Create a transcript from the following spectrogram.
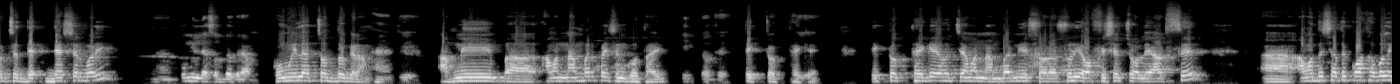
হচ্ছে দেশের বাড়ি? কুমিল্লা চোদ্দ গ্রাম। কুমিল্লা চোদ্দ গ্রাম। হ্যাঁ জি। আপনি আমার নাম্বার পাইছেন কোথায়? টিকটকে টিকটক থেকে। টিকটক থেকে হচ্ছে আমার নাম্বার নিয়ে সরাসরি অফিসে চলে আসছে। আমাদের সাথে কথা বলে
